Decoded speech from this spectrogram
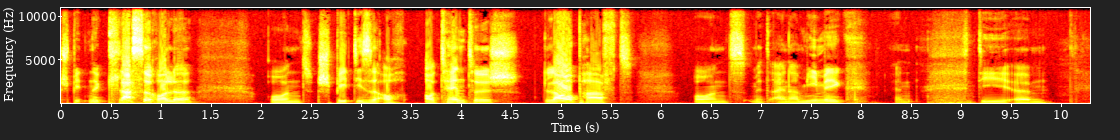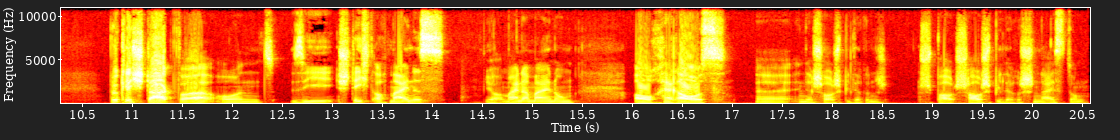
spielt eine klasse Rolle und spielt diese auch authentisch, glaubhaft und mit einer Mimik, die ähm, wirklich stark war. Und sie sticht auch meines, ja, meiner Meinung auch heraus äh, in der schauspielerischen, schauspielerischen Leistung.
